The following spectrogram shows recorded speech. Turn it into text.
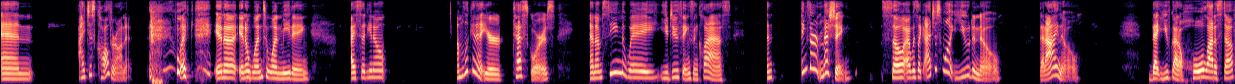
And I just called her on it. like in a in a one-to-one meeting, I said, "You know, I'm looking at your test scores and I'm seeing the way you do things in class things aren't meshing. So I was like, I just want you to know that I know that you've got a whole lot of stuff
